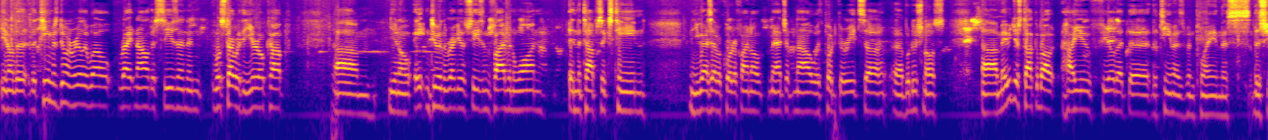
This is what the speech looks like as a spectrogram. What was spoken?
you know the the team is doing really well right now this season, and we'll start with the Euro Cup. Um, you know, eight and two in the regular season, five and one in the top 16. And you guys have a quarterfinal matchup now with Podgorica, uh, Budućnost. Uh, maybe just talk about how you feel that the, the team has been playing this this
